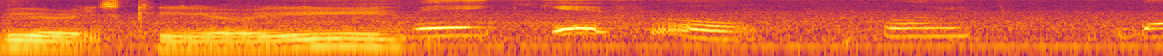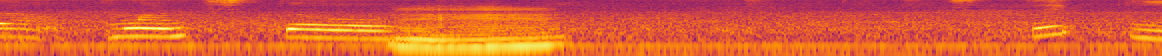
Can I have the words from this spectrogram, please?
Very scary. Be careful for that monster. Mm-hmm. Sticky.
